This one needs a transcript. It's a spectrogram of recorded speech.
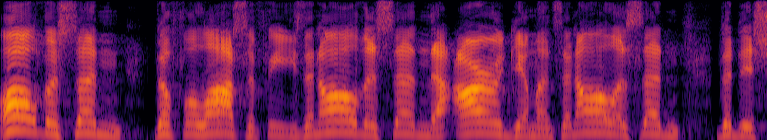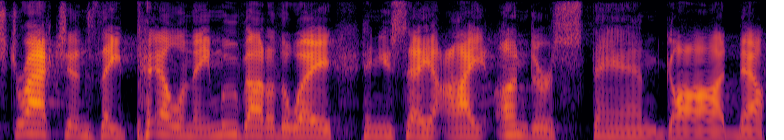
all of a sudden the philosophies and all of a sudden the arguments and all of a sudden the distractions they pale and they move out of the way and you say i understand god. Now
